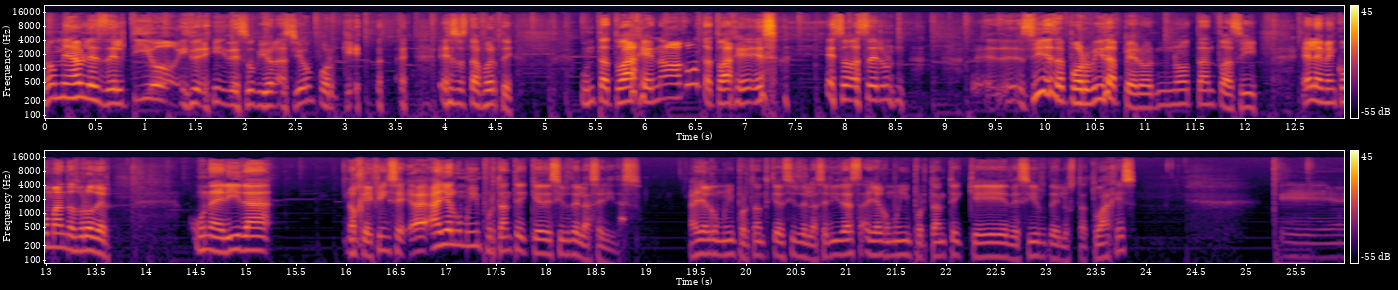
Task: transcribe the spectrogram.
No me hables del tío y de, su violación porque eso está fuerte. Un tatuaje, no, ¿cómo un tatuaje? Eso, eso va a ser un... Eh, sí, es de por vida, pero no tanto así. Elemen, ¿cómo andas, brother? Una herida Ok, fíjense, hay algo muy importante que decir de las heridas. Hay algo muy importante que decir de las heridas, hay algo muy importante que decir de los tatuajes. Eh,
